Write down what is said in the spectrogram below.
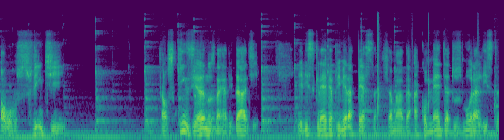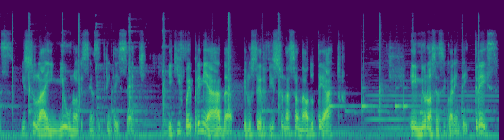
Aos 20, aos 15 anos, na realidade, ele escreve a primeira peça, chamada A Comédia dos Moralistas, isso lá em 1937, e que foi premiada pelo Serviço Nacional do Teatro em 1943,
